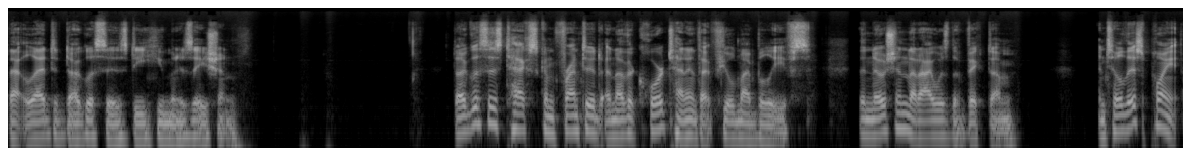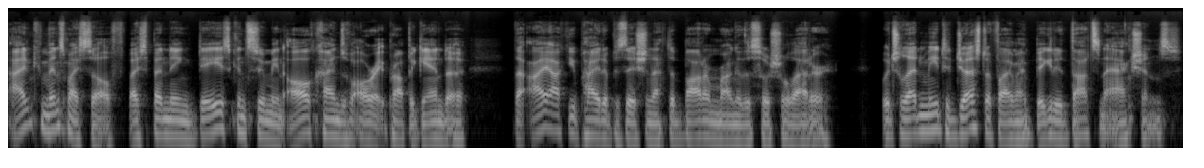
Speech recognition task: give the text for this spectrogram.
that led to Douglass's dehumanization. Douglass's text confronted another core tenet that fueled my beliefs the notion that I was the victim, until this point, I'd convinced myself by spending days consuming all kinds of alt right propaganda that I occupied a position at the bottom rung of the social ladder, which led me to justify my bigoted thoughts and actions.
